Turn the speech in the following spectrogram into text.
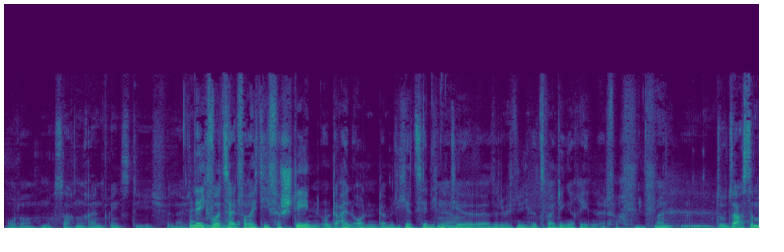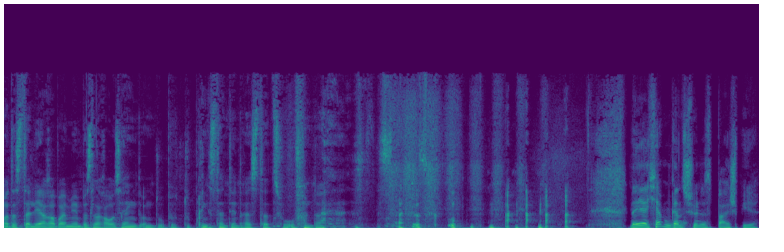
oder noch Sachen reinbringst, die ich vielleicht. Nee, ich wollte es einfach richtig verstehen und einordnen, damit ich jetzt hier nicht mit ja. dir, also damit wir nicht über zwei Dinge reden einfach. Ich mein, du sagst immer, dass der Lehrer bei mir ein bisschen raushängt und du, du bringst dann den Rest dazu, von daher ist alles gut. naja, ich habe ein ganz schönes Beispiel.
